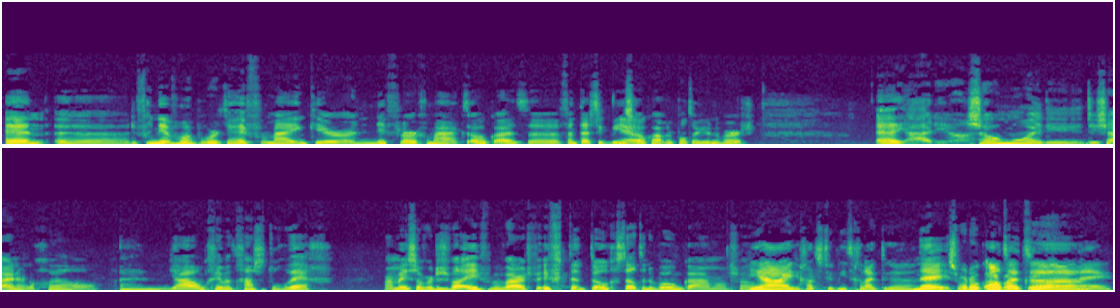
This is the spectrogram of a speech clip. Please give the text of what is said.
En eh, de vriendin van mijn broertje heeft voor mij een keer een Niffler gemaakt. Ook uit eh, Fantastic Beasts, Ja. ook Harry Potter Universe. En ja, die was zo mooi. Die, die zijn er nog wel. En ja, op een gegeven moment gaan ze toch weg. Maar meestal worden ze wel even bewaard. of Even tentoongesteld in de woonkamer of zo. Ja, je gaat natuurlijk niet gelijk de Nee, ze worden ook altijd, eh, nee.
